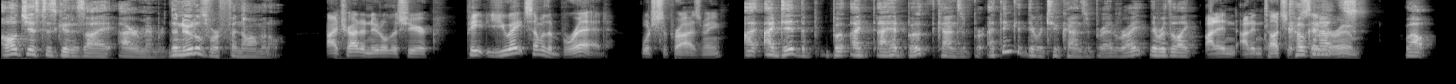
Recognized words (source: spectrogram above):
all just as good as I I remember. The noodles were phenomenal. I tried a noodle this year. Pete, you ate some of the bread, which surprised me. I, I did the but I I had both kinds of bread. I think there were two kinds of bread, right? There were the like I didn't I didn't touch it. It in the room. coconuts. Well,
